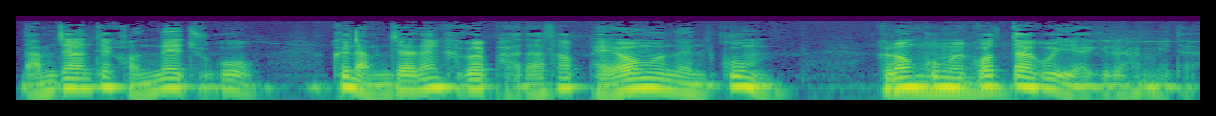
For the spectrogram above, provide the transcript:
남자한테 건네주고 그 남자는 그걸 받아서 베어무는 꿈 그런 음. 꿈을 꿨다고 이야기를 합니다.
